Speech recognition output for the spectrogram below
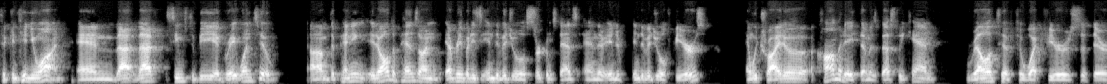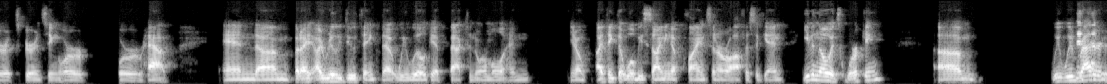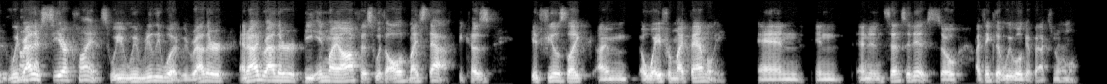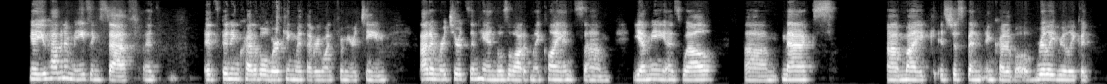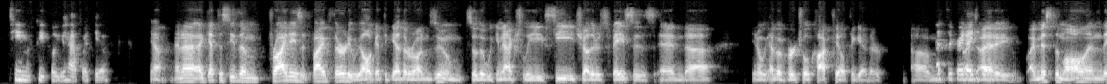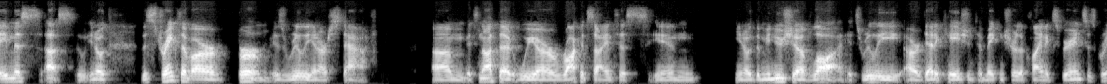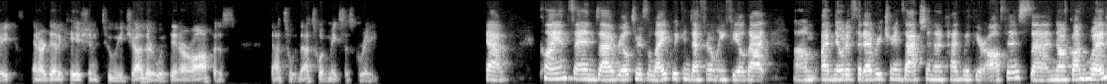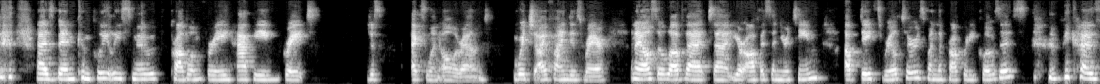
to continue on, and that that seems to be a great one too. Um, depending, it all depends on everybody's individual circumstance and their ind- individual fears, and we try to accommodate them as best we can relative to what fears that they're experiencing or or have. And um, but I, I really do think that we will get back to normal, and you know I think that we'll be signing up clients in our office again, even though it's working. Um, we, we'd rather we'd rather see our clients. We we really would. We'd rather, and I'd rather be in my office with all of my staff because it feels like I'm away from my family, and in and in a sense it is. So I think that we will get back to normal. Yeah, you have an amazing staff. It's been incredible working with everyone from your team. Adam Richardson handles a lot of my clients, um, Yemi as well, um, Max, uh, Mike. It's just been incredible. Really, really good team of people you have with you. Yeah, and I, I get to see them Fridays at 5:30. We all get together on Zoom so that we can actually see each other's faces, and uh, you know, we have a virtual cocktail together. Um, That's a great idea. I I miss them all, and they miss us. You know, the strength of our firm is really in our staff. Um, it's not that we are rocket scientists in you know the minutia of law. It's really our dedication to making sure the client experience is great, and our dedication to each other within our office. That's what that's what makes us great. Yeah, clients and uh, realtors alike, we can definitely feel that um, I've noticed that every transaction I've had with your office, uh, knock on wood, has been completely smooth, problem free, happy, great, just excellent all around, which I find is rare. And I also love that uh, your office and your team updates realtors when the property closes because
